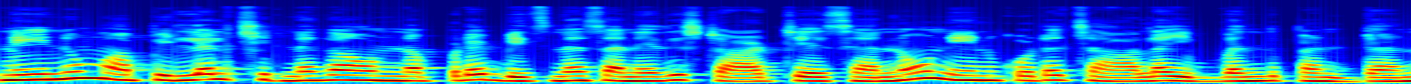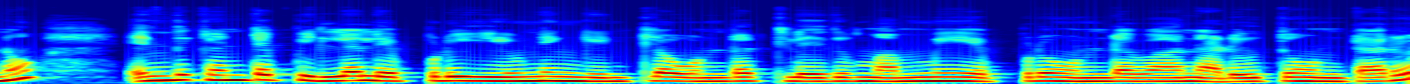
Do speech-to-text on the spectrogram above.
నేను మా పిల్లలు చిన్నగా ఉన్నప్పుడే బిజినెస్ అనేది స్టార్ట్ చేశాను. నేను కూడా చాలా ఇబ్బంది పడ్డాను. ఎందుకంటే పిల్లలు ఎప్పుడు ఈవినింగ్ ఇంట్లో ఉండట్లేదు మమ్మీ ఎప్పుడు ఉండవా అని అడుగుతూ ఉంటారు.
